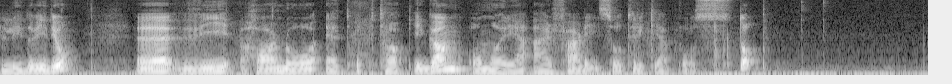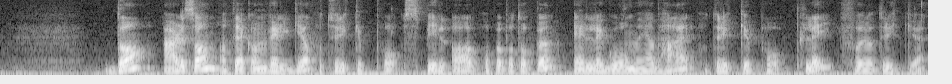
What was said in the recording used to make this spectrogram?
lyd og video. Eh, vi har nå et opptak i gang, og når jeg er ferdig så trykker jeg på stopp. Da er det sånn at jeg kan velge å trykke på spill av oppe på toppen, eller gå ned her og trykke på play for å trykke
